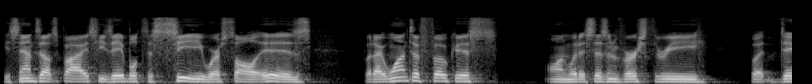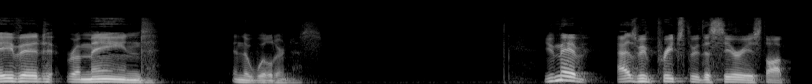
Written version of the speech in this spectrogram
he sends out spies. He's able to see where Saul is. But I want to focus on what it says in verse 3 but David remained in the wilderness. You may have, as we've preached through this series, thought,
